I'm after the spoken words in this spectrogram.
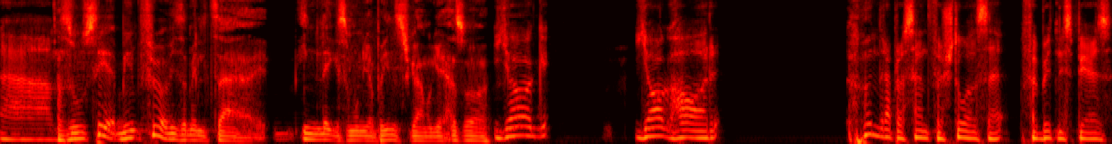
Ehm, Alltså hon ser, min fru har visat mig lite så inlägg som hon gör på Instagram och grejer. Alltså, jag, jag har 100% förståelse för Britney Spears.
